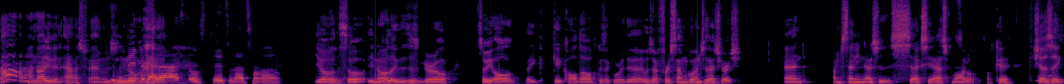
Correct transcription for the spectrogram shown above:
ah, not even ass, fam. Was, In the you name know, of that ass, those tits, and that smile. Yo, Amen. so you know, like this is girl. So we all like get called up because like we're the it was our first time going to that church, and I'm standing next to this sexy ass model. Okay, she has like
